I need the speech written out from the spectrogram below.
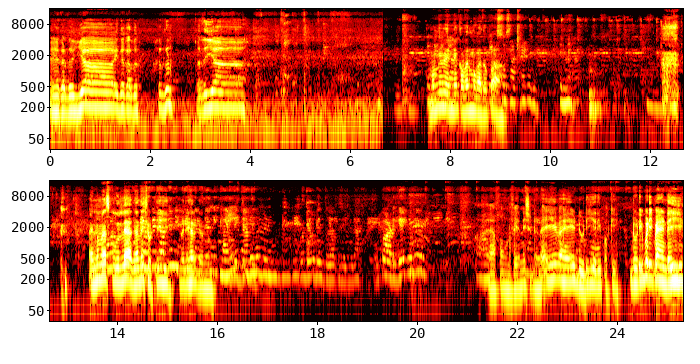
ਐਂ ਕਰ ਦੋ। ਯਾ ਇਦਾਂ ਕਰ ਦੋ। ਹਰਗੁਣ। ਕਰ ਦੋ ਯਾ ਮੰਮੀ ਮੈਨੇ ਕਵਰ ਮੰਗਾ ਦੋ ਭਾ। ਇਹਨੂੰ ਮੈਂ ਸਕੂਲ ਲੈ ਗਿਆ ਤੇ ਛੁੱਟੀ ਸੀ ਮੇਰੀ ਹਰਗੁਣ ਨੂੰ। ਆਇਆ ਫੋਨ ਫੇਰ ਨਹੀਂ ਛੱਡਣਾ ਇਹ ਵੈਸੇ ਡਿਊਟੀ ਇਹਦੀ ਪੱਕੀ। ਡਿਊਟੀ ਬੜੀ ਪੈਣ ਡਈ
